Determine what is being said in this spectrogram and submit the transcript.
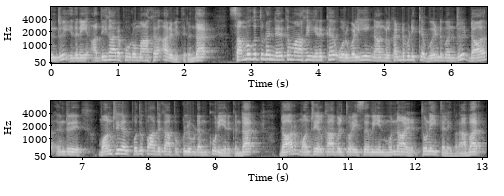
இன்று இதனை அதிகாரப்பூர்வமாக அறிவித்திருந்தார். சமூகத்துடன் நெருக்கமாக இருக்க ஒரு வழியை நாங்கள் கண்டுபிடிக்க வேண்டுமென்று டார் என்று மான்ட்ரியல் பொது பாதுகாப்பு குழுவிடம் கூறியிருக்கின்றார். டார் மான்ட்ரியல் காவல்துறை சேவையின் முன்னாள் துணைத் தலைவர் ஆவார்.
